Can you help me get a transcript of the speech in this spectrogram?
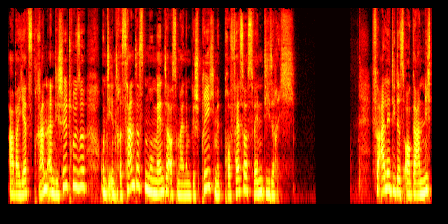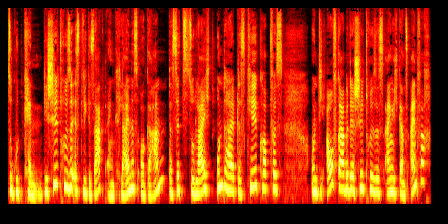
Aber jetzt ran an die Schilddrüse und die interessantesten Momente aus meinem Gespräch mit Professor Sven Diederich. Für alle, die das Organ nicht so gut kennen. Die Schilddrüse ist, wie gesagt, ein kleines Organ. Das sitzt so leicht unterhalb des Kehlkopfes. Und die Aufgabe der Schilddrüse ist eigentlich ganz einfach.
